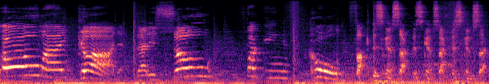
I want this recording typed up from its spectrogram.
Oh my god! That is so fucking cold. Fuck, this is gonna suck, this is gonna suck, this is gonna suck.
